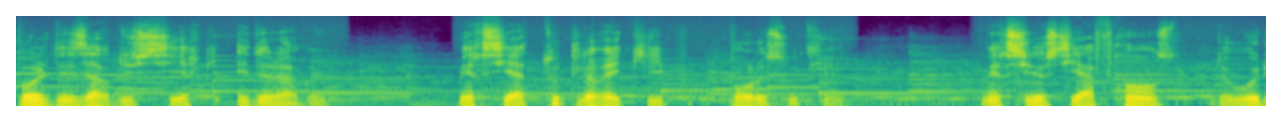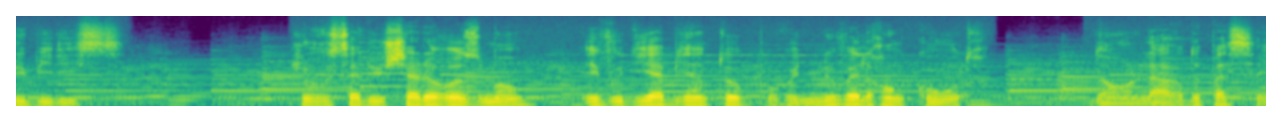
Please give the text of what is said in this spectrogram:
Pôle des Arts du Cirque et de la Rue. Merci à toute leur équipe pour le soutien. Merci aussi à France de Wolubilis. Je vous salue chaleureusement et vous dis à bientôt pour une nouvelle rencontre dans l'art de passer.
